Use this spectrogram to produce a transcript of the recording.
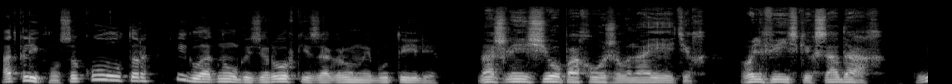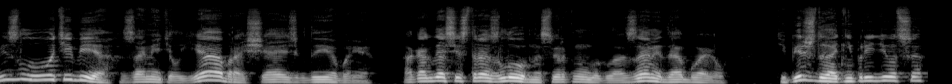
Откликнулся Колтер и глотнул газировки из огромной бутыли. «Нашли еще похожего на этих, в эльфийских садах». «Повезло тебе», — заметил я, обращаясь к Деборе. А когда сестра злобно сверкнула глазами, добавил. «Теперь ждать не придется.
